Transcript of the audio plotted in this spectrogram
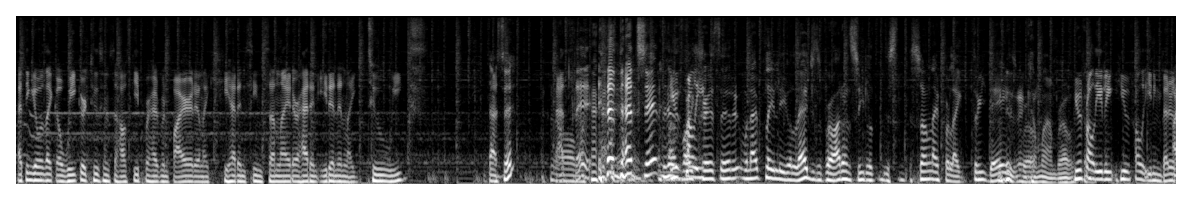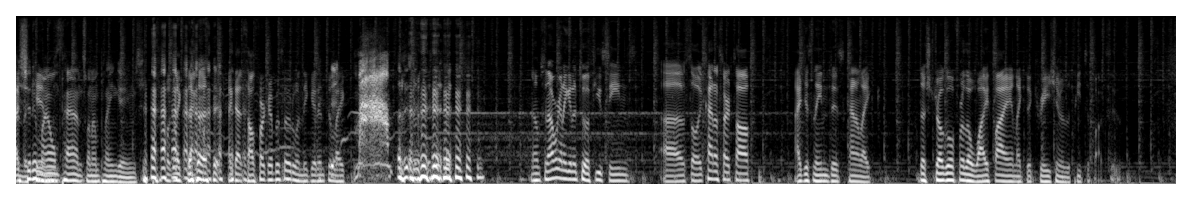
I think it was like a week or two since the housekeeper had been fired, and like he hadn't seen sunlight or hadn't eaten in like two weeks. That's it. That's Oh it. That's it. He was probably- Chris said, when I play League of Legends, bro, I don't see l- this sunlight for like three days, bro. Come on, bro. He was Come probably eating. He was probably eating better. on. Than I shit the in my own pants when I'm playing games. Like that, like that South Park episode when they get into like Um, so now we're gonna get into a few scenes. Uh, so it kind of starts off. I just named this kind of like the struggle for the Wi-Fi and like the creation of the pizza boxes.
